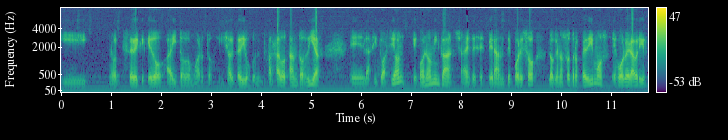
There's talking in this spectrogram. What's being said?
y se ve que quedó ahí todo muerto. Y ya te digo, pasado tantos días, eh, la situación económica ya es desesperante. Por eso lo que nosotros pedimos es volver a abrir,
